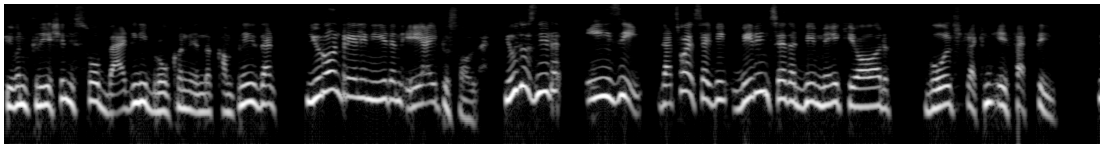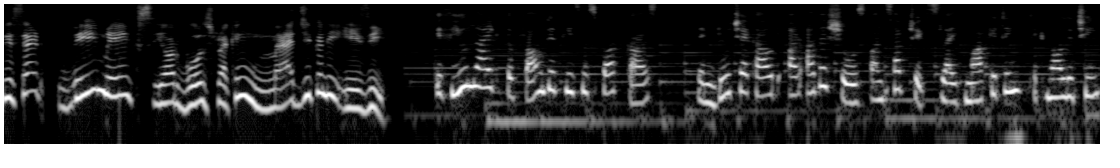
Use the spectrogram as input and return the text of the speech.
even creation is so badly broken in the companies that you don't really need an AI to solve that. You just need an easy. That's why I said we, we didn't say that we make your goals tracking effective. We said we makes your goals tracking magically easy. If you like the Founder Thesis podcast, then do check out our other shows on subjects like marketing, technology,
